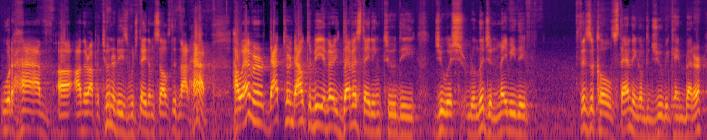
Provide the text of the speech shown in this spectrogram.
would have uh, other opportunities which they themselves did not have. However that turned out to be a very devastating to the jewish religion. Maybe the physical standing of the jew became better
